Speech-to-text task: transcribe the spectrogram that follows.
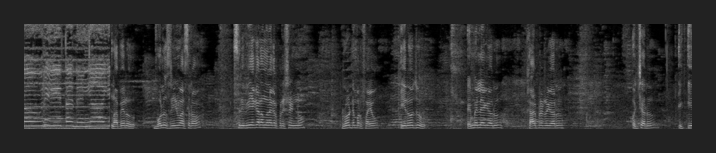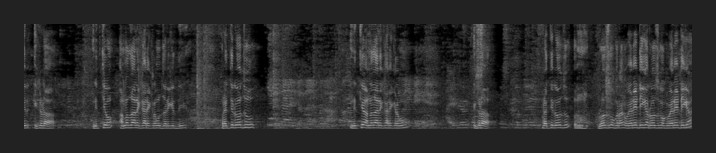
गौरीतनयाय నా పేరు బోలు శ్రీనివాసరావు శ్రీ వివేకానంద నగర్ ప్రెసిడెంట్ను రోడ్ నెంబర్ ఫైవ్ ఈరోజు ఎమ్మెల్యే గారు కార్పొరేటర్ గారు వచ్చారు. ఈ- ఇక్కడ నిత్యం అన్నదాన కార్యక్రమం జరిగింది ప్రతిరోజు నిత్యం అన్నదాన కార్యక్రమం. ఇక్కడ ప్రతిరోజు రోజుకు ఒక రక- వెరైటీగా రోజుకు ఒక వెరైటీగా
